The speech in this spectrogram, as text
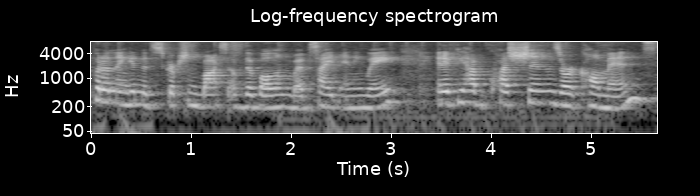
put a link in the description box of the Volon website anyway. And if you have questions or comments,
